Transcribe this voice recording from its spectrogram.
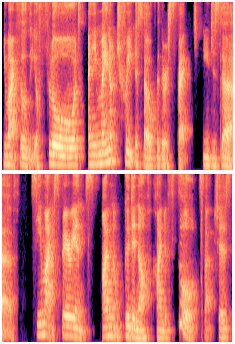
You might feel that you're flawed, and you may not treat yourself with the respect you deserve. So you might experience I'm not good enough kind of thoughts, such as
